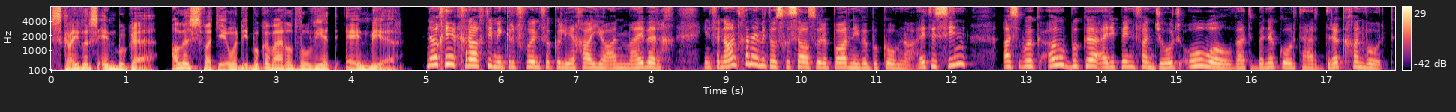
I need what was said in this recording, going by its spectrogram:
Skrywers en boeke. Alles wat jy oor die boekewêreld wil weet en meer. Nou gee ek graag die mikrofoon vir kollega Johan Meiburg en vanaand gaan hy met ons gesels oor 'n paar nuwe boeke om na uit te sien, as ook ou boeke uit die pen van George Orwell wat binnekort herdruk gaan word.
